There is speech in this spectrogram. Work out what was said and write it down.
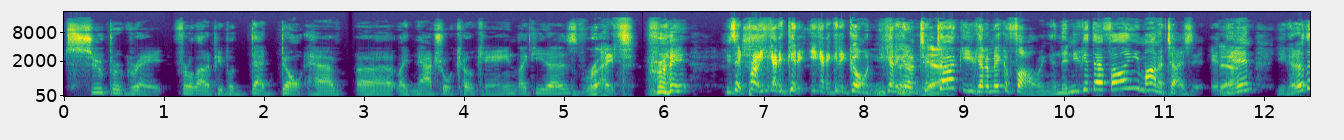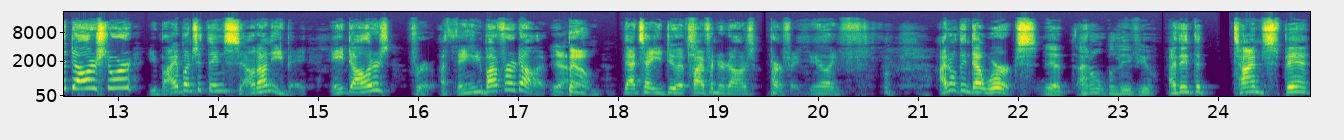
super great for a lot of people that don't have uh like natural cocaine like he does. Right. Right? He's like, bro, you gotta get it. You gotta get it going. You, gotta get on gotta- yeah. TikTok. You gotta make a following, and then you get that following, you monetize it, and Yeah. then you go to the dollar store, you buy a bunch of things, sell it on eBay. Eight dollars for a thing you bought for a dollar. Yeah. Boom. That's how you do it. Five hundred dollars. Perfect. And you're like, I don't think that works. Yeah. I don't believe you. I think the time spent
